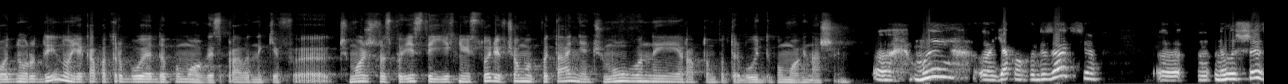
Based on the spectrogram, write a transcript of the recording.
одну родину, яка потребує допомоги справедників. Е, чи можеш розповісти їхню історію? В чому питання? Чому вони раптом потребують допомоги нашої? Е, ми, як організація, не лише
